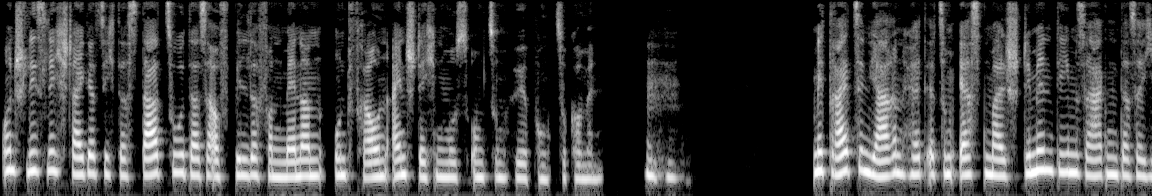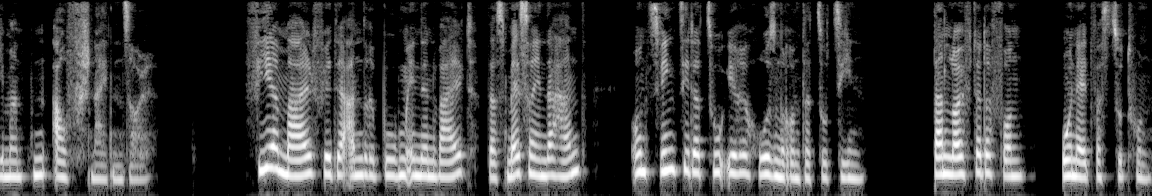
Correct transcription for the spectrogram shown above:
und schließlich steigert sich das dazu, dass er auf Bilder von Männern und Frauen einstechen muss, um zum Höhepunkt zu kommen. Mhm. Mit 13 Jahren hört er zum ersten Mal Stimmen, die ihm sagen, dass er jemanden aufschneiden soll. Viermal führt er andere Buben in den Wald, das Messer in der Hand, und zwingt sie dazu, ihre Hosen runterzuziehen. Dann läuft er davon, ohne etwas zu tun.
